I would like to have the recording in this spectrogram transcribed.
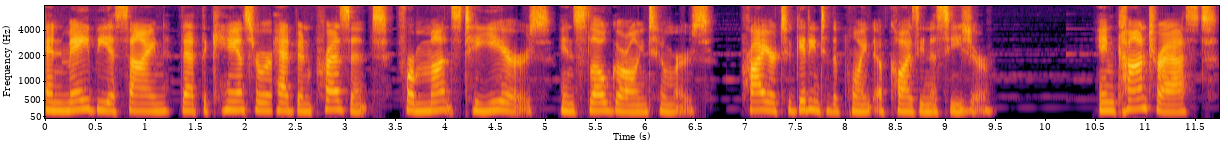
and may be a sign that the cancer had been present for months to years in slow growing tumors prior to getting to the point of causing a seizure. In contrast,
